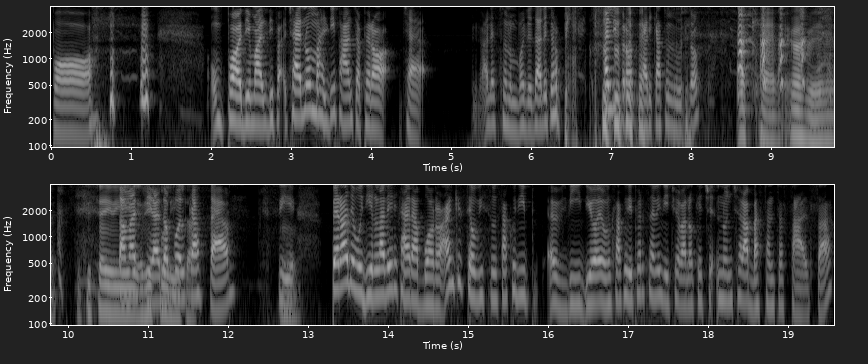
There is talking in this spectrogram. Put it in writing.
po'... un po' di mal di pancia, cioè non mal di pancia, però, cioè, Adesso non voglio dare troppi dettagli, però ho scaricato tutto. ok, va bene. Se ti sei Stamattina ripulita. dopo il caffè, sì. Mm. Però devo dire la verità, era buono. Anche se ho visto un sacco di eh, video e un sacco di persone dicevano che non c'era abbastanza salsa.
